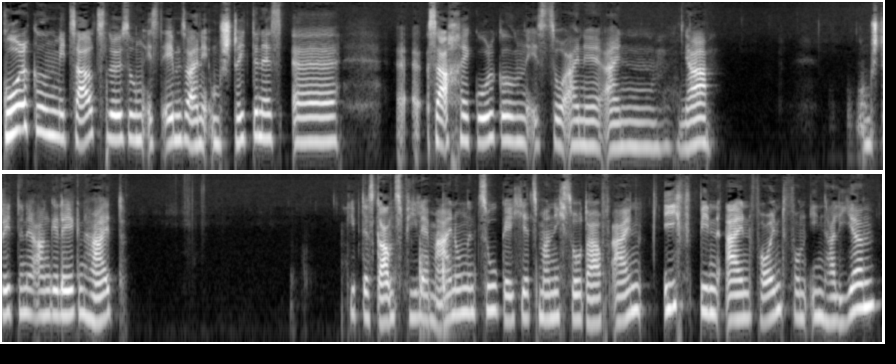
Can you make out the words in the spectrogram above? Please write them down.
Gurgeln mit Salzlösung ist ebenso eine umstrittene äh, äh, Sache. Gurgeln ist so eine, ein, ja, umstrittene Angelegenheit. Gibt es ganz viele Meinungen zu, gehe ich jetzt mal nicht so darauf ein. Ich bin ein Freund von Inhalieren.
